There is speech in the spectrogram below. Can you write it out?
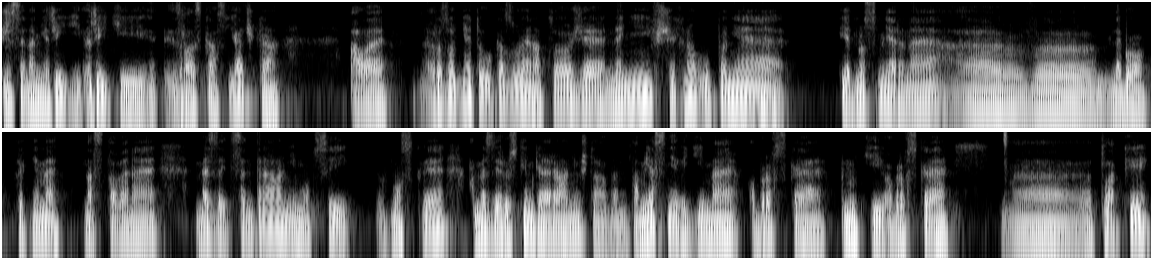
že se na ně řídí, řídí izraelská stíhačka, ale rozhodně to ukazuje na to, že není všechno úplně jednosměrné eh, v, nebo řekněme nastavené mezi centrální mocí v Moskvě a mezi ruským generálním štábem. Tam jasně vidíme obrovské pnutí, obrovské tlaky,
